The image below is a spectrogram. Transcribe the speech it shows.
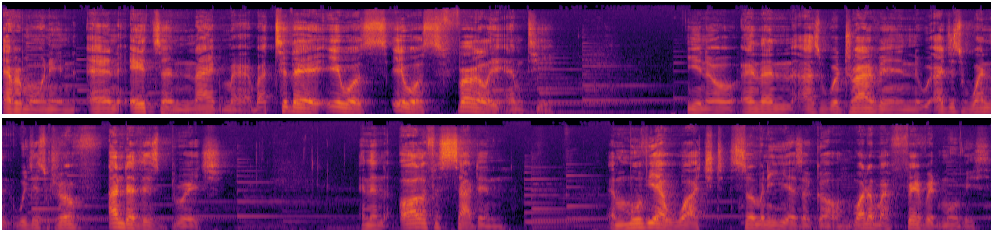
every morning, and it's a nightmare. But today it was it was fairly empty, you know. And then as we we're driving, I just went. We just drove under this bridge, and then all of a sudden, a movie I watched so many years ago, one of my favorite movies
